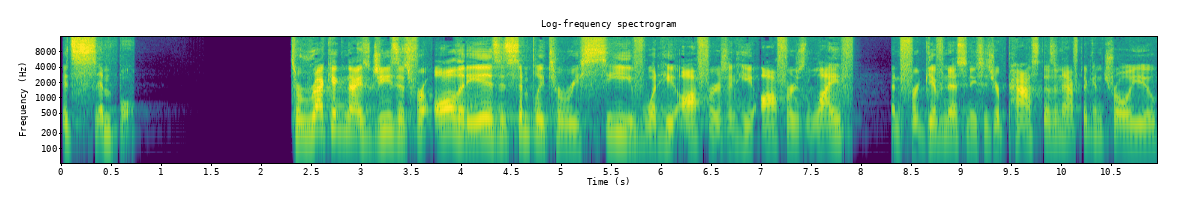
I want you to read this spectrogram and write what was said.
It's simple. To recognize Jesus for all that he is is simply to receive what he offers, and he offers life and forgiveness. And he says, Your past doesn't have to control you,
